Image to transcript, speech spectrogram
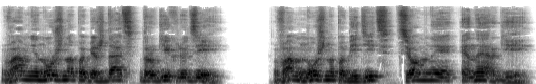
Вам не нужно побеждать других людей. Вам нужно победить темные энергии.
